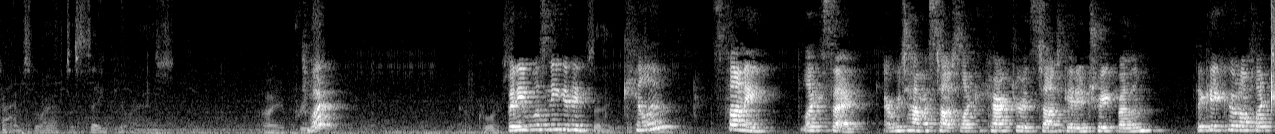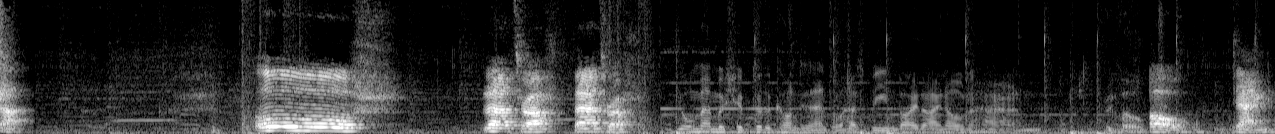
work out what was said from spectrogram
times do I have to save your ass? I appreciate What? Of course. But he wasn't he gonna kill him? It's funny. Like I say, every time I start to like a character and start to get intrigued by them, they get killed off like that. Oh, that's rough. That's rough. Your membership to the Continental has been by thine own hand. Revoked. Oh, dang.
